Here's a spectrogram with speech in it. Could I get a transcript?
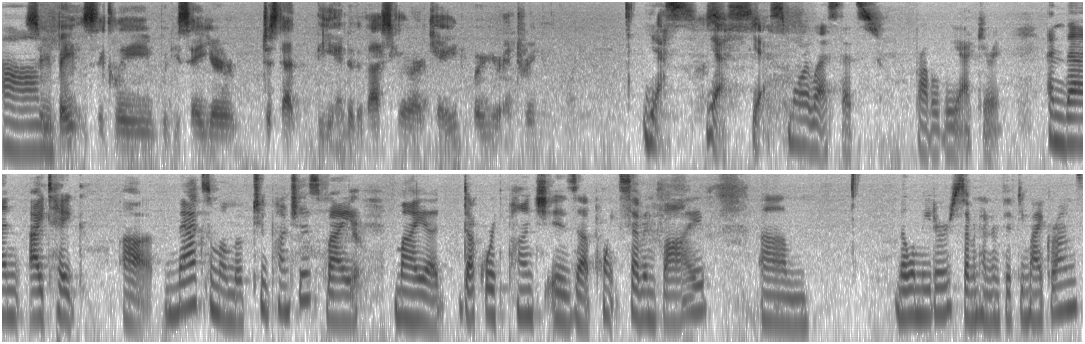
Um, So, you're basically, would you say you're just at the end of the vascular arcade where you're entering the cornea? Yes, yes, yes, more or less. That's probably accurate. And then I take uh, maximum of two punches. My Yeah. my uh, Duckworth punch is uh, 0.75 um, millimeters, 750 microns.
